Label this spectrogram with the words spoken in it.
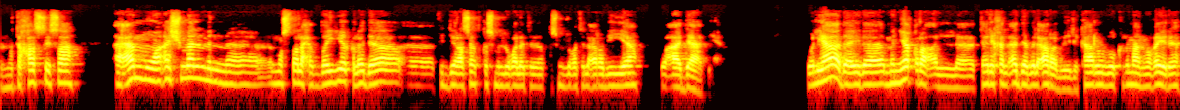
المتخصصة أعم وأشمل من المصطلح الضيق لدى في الدراسات قسم اللغة قسم اللغة العربية وآدابها. ولهذا إذا من يقرأ تاريخ الأدب العربي لكارل بوكرمان وغيره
